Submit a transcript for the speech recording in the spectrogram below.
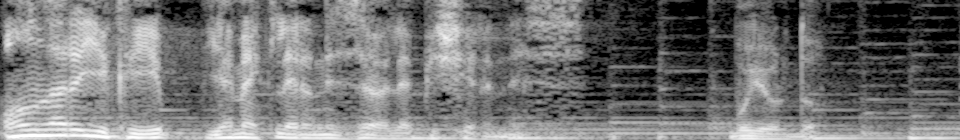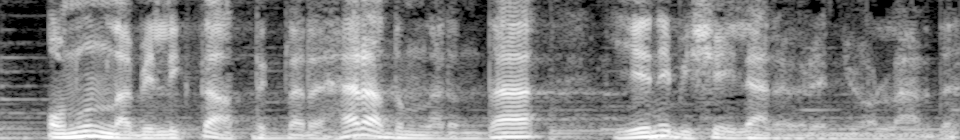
Onları yıkayıp yemeklerinizi öyle pişiriniz, buyurdu. Onunla birlikte attıkları her adımlarında yeni bir şeyler öğreniyorlardı.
